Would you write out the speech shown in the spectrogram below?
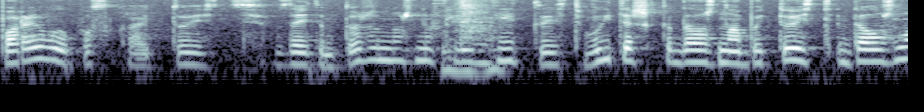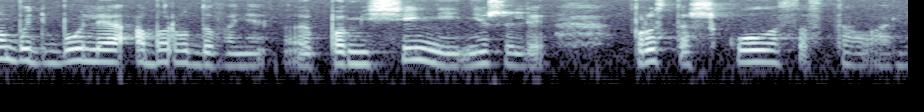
пары выпускать. То есть за этим тоже нужно следить. То есть вытяжка должна быть. То есть должно быть более оборудование э, помещений, нежели просто школа со столами.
